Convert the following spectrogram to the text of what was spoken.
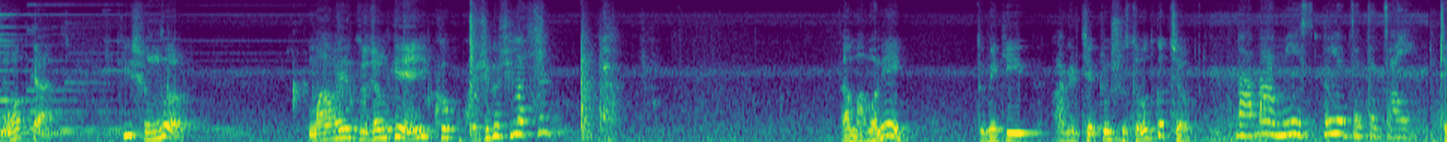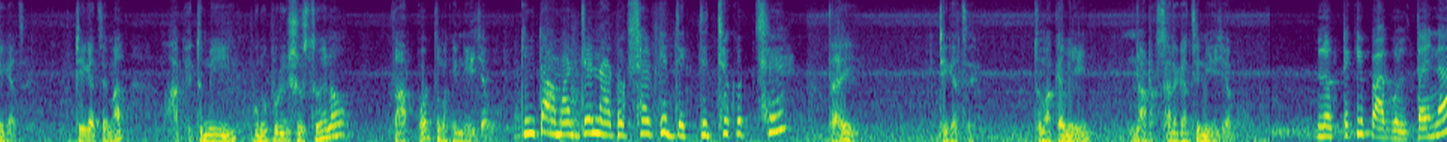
চমৎকার। কি সুন্দর। মামের দুজনকেই খুব খুশি খুশি লাগছে। তা মামনি তুমি কি আগের চেয়ে একটু সুস্থ বোধ করছ? বাবা আমি স্কুলে যেতে চাই। ঠিক আছে ঠিক আছে মা। আগে তুমি পুরোপুরি সুস্থ হয়ে নাও তারপর তোমাকে নিয়ে যাব। কিন্তু আমার যে নাটক স্যারকে দেখতে ইচ্ছা করছে। তাই? ঠিক আছে তোমাকে আমি নাটক স্যারের কাছে নিয়ে যাব। লোকটা কি পাগল তাই না?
